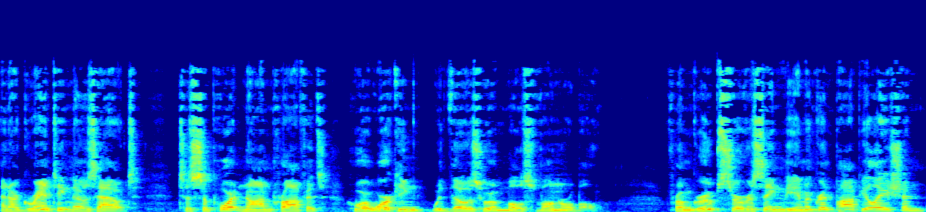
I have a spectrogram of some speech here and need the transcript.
and are granting those out to support nonprofits who are working with those who are most vulnerable, from groups servicing the immigrant population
